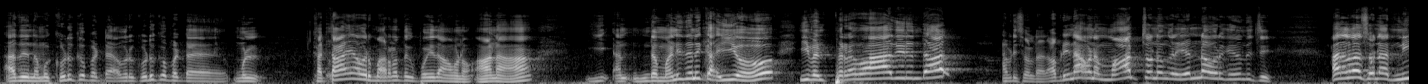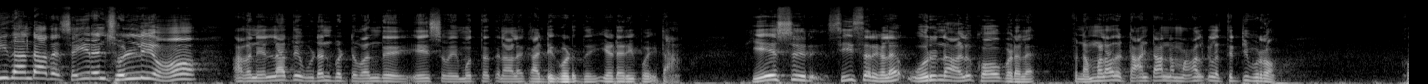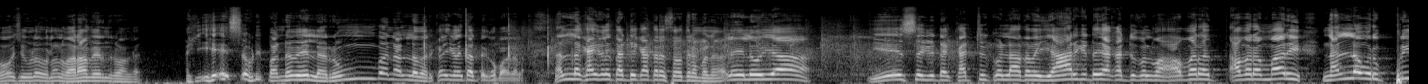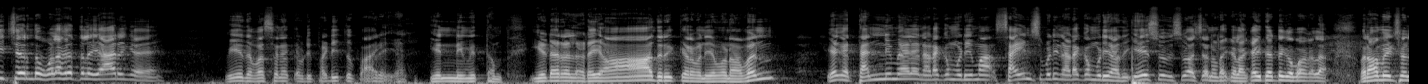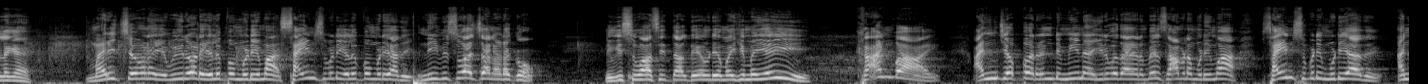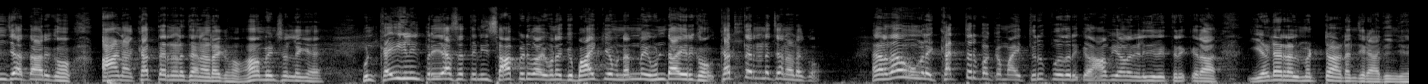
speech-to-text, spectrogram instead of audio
அது நமக்கு கொடுக்கப்பட்ட அவர் கொடுக்கப்பட்ட முள். கட்டாயம் அவர் மரணத்துக்கு போய் தான் ஆகணும். ஆனால் இ- இந்த மனிதனுக்கு ஐயோ இவன் பிறவாதிருந்தால் அப்படி சொல்கிறார் அப்படின்னா அவனை மாற்றணுங்கிற எண்ணம் அவருக்கு இருந்துச்சு. அதனால தான் சொன்னார் நீ தாண்டா அதை செய்கிறேன்னு சொல்லியும் அவன் எல்லாத்தையும் உடன்பட்டு வந்து இயேசுவை முத்தத்தினால காட்டி கொடுத்து இடறி போயிட்டான். இயேசு சீசர்களை ஒரு நாளும் கோவப்படலை. இப்போ நம்மளாவது டான் டான் நம்ம ஆட்களை திட்டி விடுறோம். கோவச்சு கூட ஒரு நாள் வராமல் இருந்துருவாங்க. இயேசு அப்படி பண்ணவே இல்லை. ரொம்ப நல்லவர். கைகளை தட்டுக்க பார்க்கலாம். நல்ல கைகளை தட்டி காத்துற சோதனை பண்ண லோய்யா இயேசு கிட்ட கற்றுக்கொள்ளாதவன் யார்கிட்டயா கற்றுக்கொள்வான்? அவரை அவரை மாதிரி நல்ல ஒரு ப்ரீச்சர் இந்த உலகத்தில் யாருங்க? வேத வசனத்தை அப்படி படித்து பாருங்கள். என் நிமித்தம் இடரல் அடையாதிருக்கிறவன் எவன் அவன்? ஏங்க தண்ணி மேலே நடக்க முடியுமா? சயின்ஸ் படி நடக்க முடியாது. இயேசு விசுவாசம் நடக்கலாம் கை தட்டுக்க பார்க்கலாம் ராமேஷ் சொல்லுங்க. மரிச்சவனை உயிரோட எழுப்ப முடியுமா? சயின்ஸ் படி எழுப்ப முடியாது. நீ விசுவாசா நடக்கும். நீ விசுவாசித்தால் தேவனுடைய மகிமையை காண்பாய். அஞ்சு அப்போ ரெண்டு மீனை இருபதாயிரம் பேர் சாப்பிட முடியுமா? சயின்ஸ் படி முடியாது. அஞ்சாக தான் இருக்கும். ஆனால் கத்தர் நினைச்சா நடக்கும். ஆமின்னு சொல்லுங்க. உன் கைகளின் பிரயாசத்தை நீ சாப்பிடுவாய். உனக்கு பாக்கியம் நன்மை உண்டாயிருக்கும். கத்தர் நினைச்சா நடக்கும். அதனால தான் உங்களை கத்தர் பக்கமாய் திருப்புவதற்கு ஆவியாளர் எழுதி வைத்திருக்கிறார். இடரல் மட்டும் அடைஞ்சிடாதீங்க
